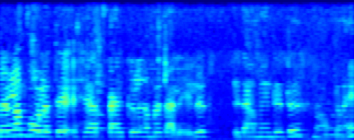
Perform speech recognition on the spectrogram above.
വെള്ളം പോലത്തെ ഹെയർ പാക്കുകൾ നമ്മുടെ തലയിൽ ഇടാൻ വേണ്ടിയിട്ട് നോക്കണേ.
